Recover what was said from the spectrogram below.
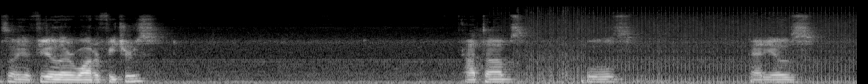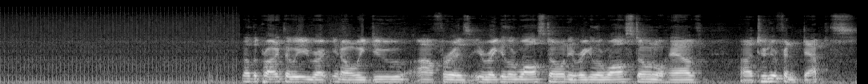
So a few other water features. Hot tubs, pools, patios. Another product that we you know we do offer is irregular wall stone. Irregular wall stone will have uh, two different depths.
